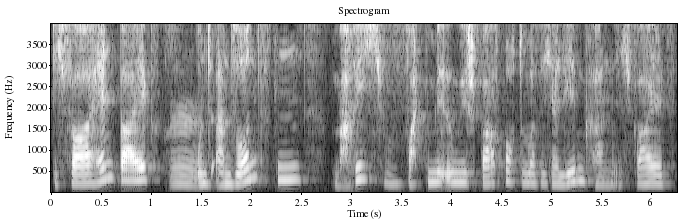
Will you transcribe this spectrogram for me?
Ich fahre Handbike mm. und ansonsten mache ich, was mir irgendwie Spaß macht und was ich erleben kann. Ich war jetzt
